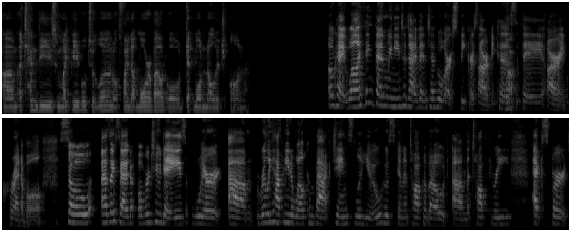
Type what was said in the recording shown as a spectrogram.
um, attendees might be able to learn or find out more about or get more knowledge on? Okay, well, I think then we need to dive into who our speakers are because yeah. they are incredible. So, as I said, over two days, we're um, really happy to welcome back James Liu, who's going to talk about um, the top three expert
